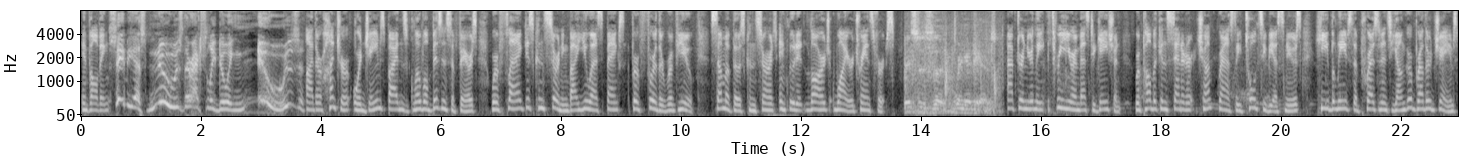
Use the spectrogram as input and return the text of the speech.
involving CBS News, they're actually doing news. Either Hunter or James Biden's global business affairs were flagged as concerning by U.S. banks for further review. Some of those concerns included large wire transfers. This is uh, the way it is. After a nearly three year investigation, Republican Senator Chuck Grassley told CBS News he believes the president's younger brother James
